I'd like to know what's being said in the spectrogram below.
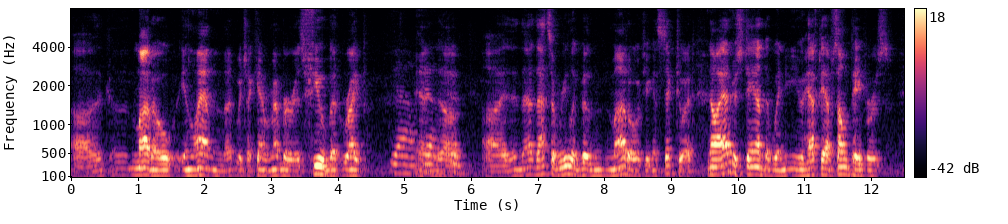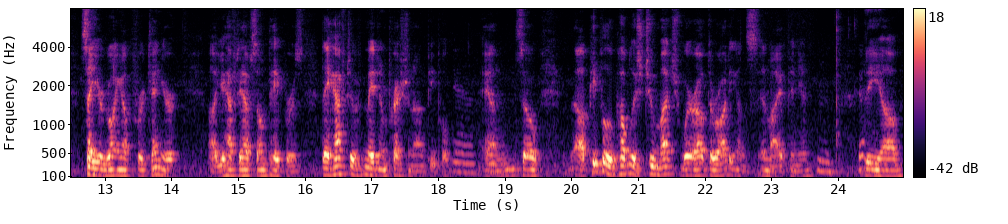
uh, motto in Latin, which I can't remember, is few but ripe. Yeah. And yeah. uh, uh, that, that's a really good motto if you can stick to it. Now, I understand that when you have to have some papers, say you're going up for tenure, uh, you have to have some papers. They have to have made an impression on people. Yeah. And so, uh, people who publish too much wear out their audience, in my opinion. Mm. The, um,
